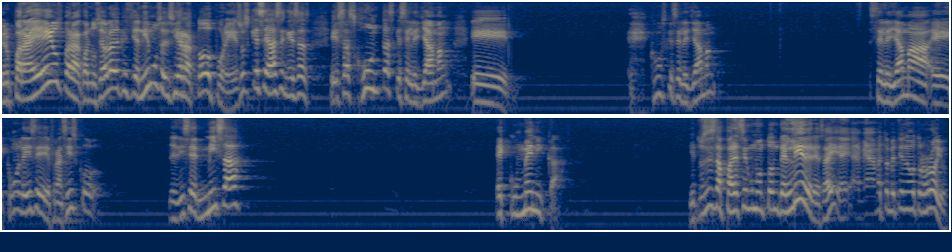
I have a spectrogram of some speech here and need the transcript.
Pero para ellos, para cuando se habla de cristianismo, se encierra todo. Por eso es que se hacen esas, esas juntas que se le llaman, eh, ¿cómo es que se le llaman? Se le llama, eh, ¿cómo le dice Francisco? Le dice misa ecuménica. Y entonces aparecen un montón de líderes ahí. me estoy metiendo en otro rollo.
